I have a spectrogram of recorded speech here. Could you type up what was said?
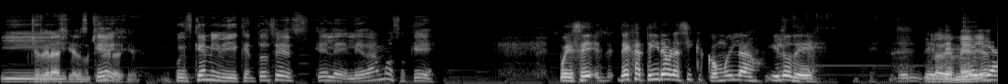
Y, muchas gracias, pues, muchas ¿qué, gracias. Pues qué, mi Vic, entonces, ¿qué le, damos o qué? Pues déjate ir ahora sí que como hilo, hilo de, de, media,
